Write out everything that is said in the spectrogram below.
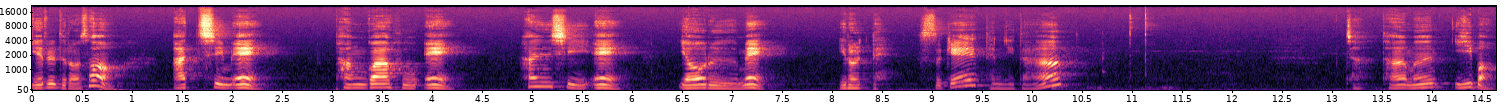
예를 들어서 아침에, 방과 후에, 한시에, 여름에 이럴 때 쓰게 됩니다. 자, 다음은 2번.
